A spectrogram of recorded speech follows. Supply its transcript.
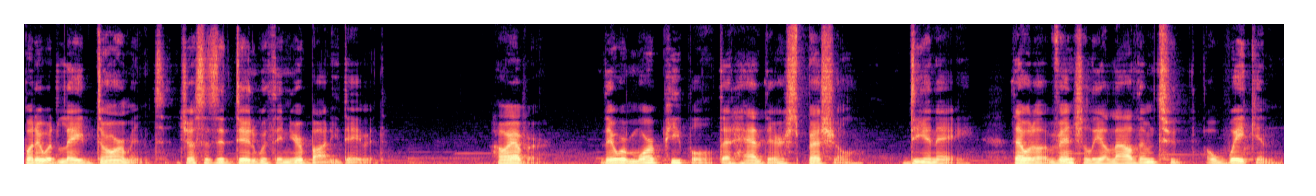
but it would lay dormant just as it did within your body, David. However, there were more people that had their special DNA that would eventually allow them to awaken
